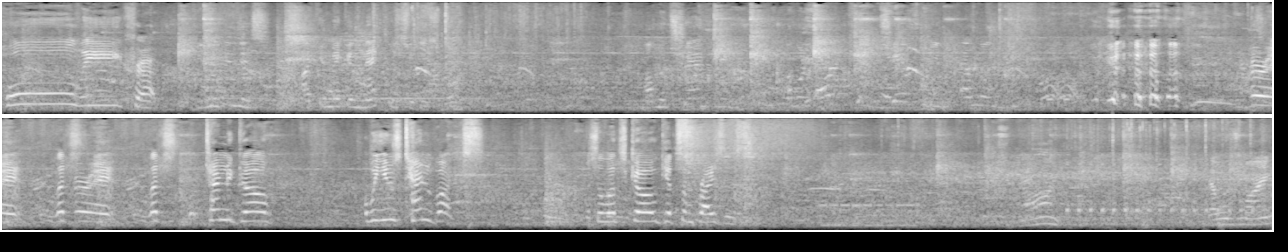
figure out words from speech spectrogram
Holy crap. At this. I can make a necklace with this, bro. I'm a champion. I'm an arcade champion. Alright, let's, alright, let's, time to go. We used 10 bucks. So let's go get some prizes. Come on. That one's mine.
